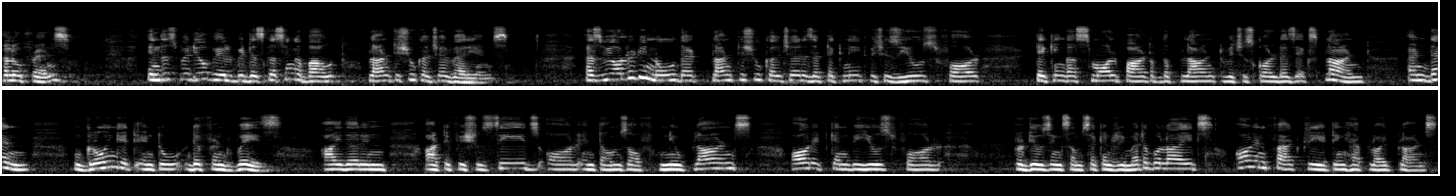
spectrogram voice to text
Hello friends. In this video we will be discussing about plant tissue culture variants. As we already know that plant tissue culture is a technique which is used for taking a small part of the plant which is called as explant and then growing it into different ways either in artificial seeds or in terms of new plants or it can be used for producing some secondary metabolites or in fact creating haploid plants.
